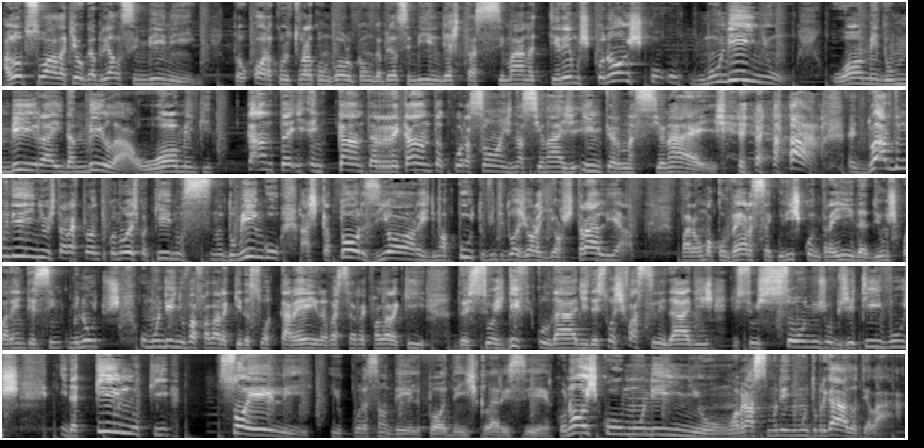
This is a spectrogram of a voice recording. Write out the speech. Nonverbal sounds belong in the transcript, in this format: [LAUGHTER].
Alô pessoal, aqui é o Gabriel Simbini para o Hora Cultural com, com Gabriel Simbini. Desta semana teremos conosco o Mundinho, o homem do Mbira e da Mbila, o homem que canta e encanta, recanta corações nacionais e internacionais. [LAUGHS] Eduardo Mundinho estará pronto conosco aqui no, no, domingo, às 14 horas de Maputo, 22 horas de Austrália, para uma conversa descontraída de uns 45 minutos. O Mundinho vai falar aqui da sua carreira, vai falar aqui das suas dificuldades, das suas facilidades, dos seus sonhos, objetivos e daquilo que só ele e o coração dele podem esclarecer. Conosco, Mundinho. Um abraço, Mundinho. Muito obrigado. Até lá.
